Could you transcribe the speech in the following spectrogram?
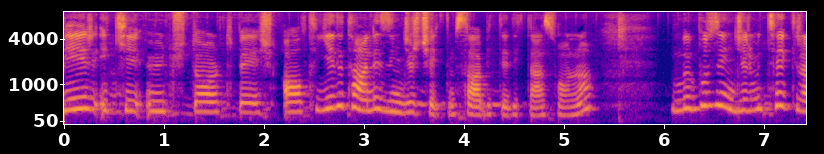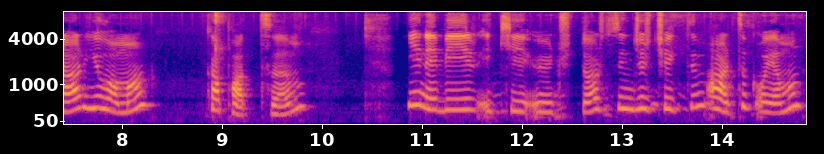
1, 2, 3, 4, 5, 6, 7 tane zincir çektim sabitledikten sonra. Ve bu zincirimi tekrar yuvama kapattım. Yine 1, 2, 3, 4 zincir çektim. Artık oyamın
